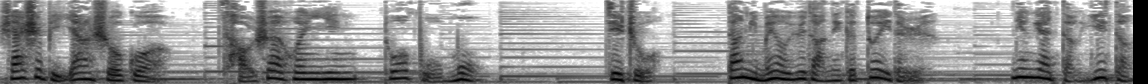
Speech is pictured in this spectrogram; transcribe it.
莎士比亚说过：“草率婚姻多不睦。”记住，当你没有遇到那个对的人，宁愿等一等，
